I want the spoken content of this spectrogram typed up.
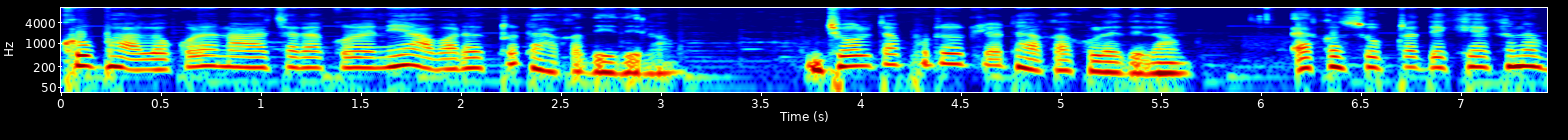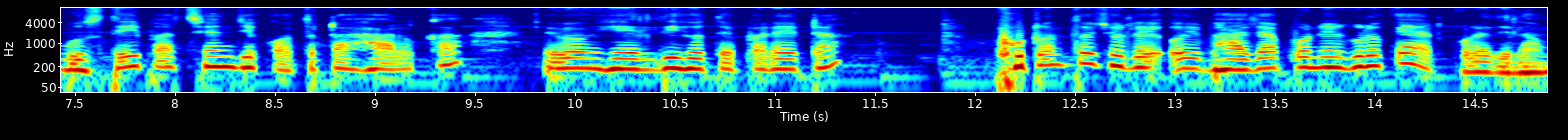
খুব ভালো করে নাড়াচাড়া করে নিয়ে আবারও একটু ঢাকা দিয়ে দিলাম। ঝোলটা ফুটে উঠলে ঢাকা খুলে দিলাম। এখন স্যুপটা দেখে এখানে বুঝতেই পাচ্ছেন যে কতটা হালকা এবং হেলদি হতে পারে এটা। ফুটন্ত ঝোলে ওই ভাজা পনিরগুলোকে অ্যাড করে দিলাম।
